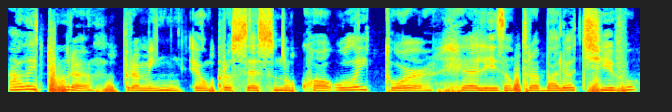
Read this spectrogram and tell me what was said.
a leitura, para mim, é um processo no qual o leitor realiza um trabalho ativo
